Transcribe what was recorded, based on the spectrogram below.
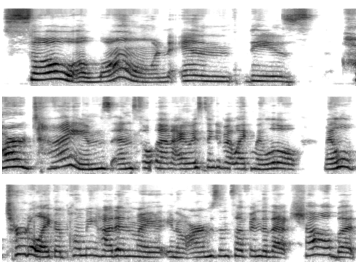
so alone in these hard times, and so then I always think of it like my little my little turtle, like I pull my head in my you know arms and stuff into that shell, but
